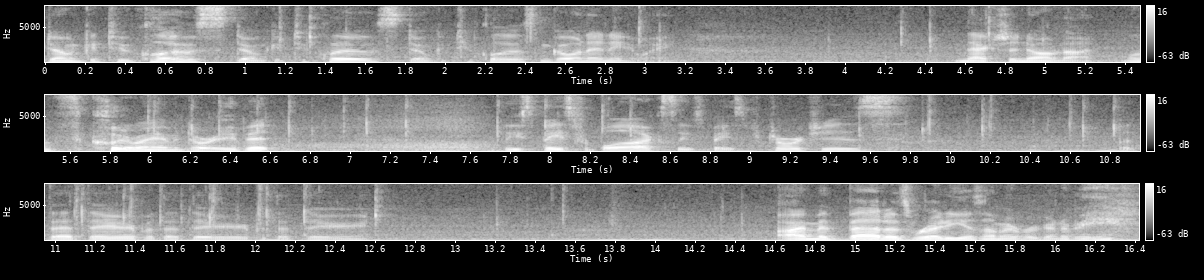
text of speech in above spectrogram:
Don't get too close, don't get too close, don't get too close. I'm going in anyway. And actually, no, I'm not. Let's clear my inventory a bit. Leave space for blocks, leave space for torches. Put that there, put that there, put that there. I'm about as ready as I'm ever gonna be.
